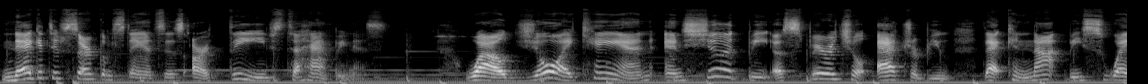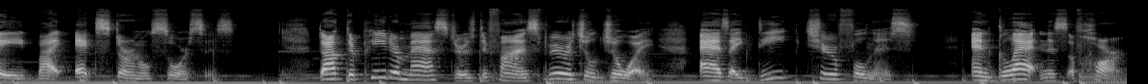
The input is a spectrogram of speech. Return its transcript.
Negative circumstances are thieves to happiness. While joy can and should be a spiritual attribute that cannot be swayed by external sources. Dr. Peter Masters defines spiritual joy as a deep cheerfulness and gladness of heart.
